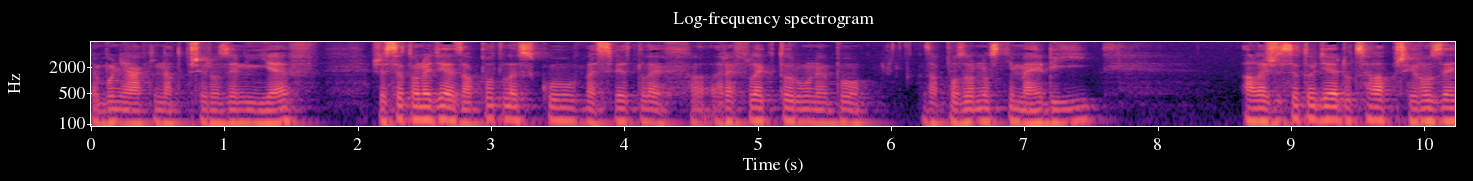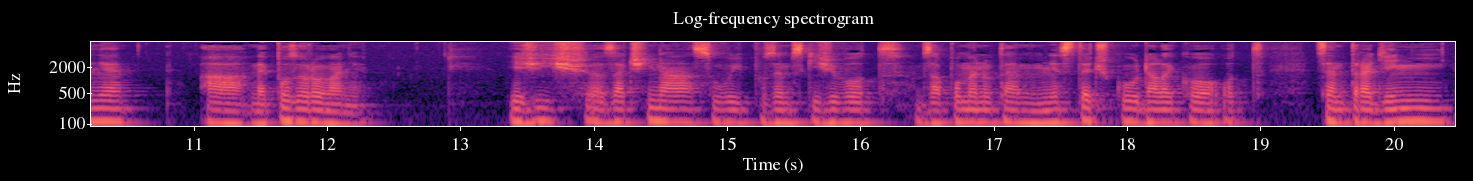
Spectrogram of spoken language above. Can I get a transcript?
nebo nějaký nadpřirozený jev, že se to neděje za potlesku, ve světlech reflektorů nebo za pozornosti médií, ale že se to děje docela přirozeně a nepozorovaně. Ježíš začíná svůj pozemský život v zapomenutém městečku daleko od centra dění,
